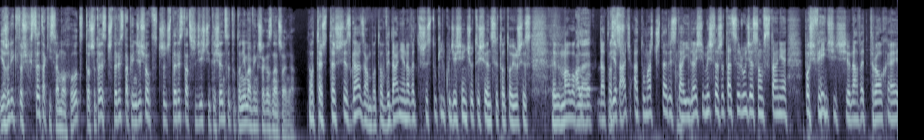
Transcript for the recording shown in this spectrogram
jeżeli ktoś chce taki samochód, to czy to jest 450 czy 430 tysięcy, to to nie ma większego znaczenia. No też, też się zgadzam, bo to wydanie nawet 300 kilkudziesięciu tysięcy, to to już jest y, mało Ale kogo na to wiesz... stać, a tu masz 400 ileś i myślę, że tacy ludzie są w stanie poświęcić się nawet trochę,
